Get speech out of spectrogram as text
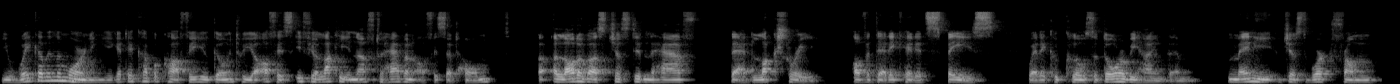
you wake up in the morning, you get your cup of coffee, you go into your office. If you're lucky enough to have an office at home, a lot of us just didn't have that luxury of a dedicated space where they could close the door behind them. Many just worked from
